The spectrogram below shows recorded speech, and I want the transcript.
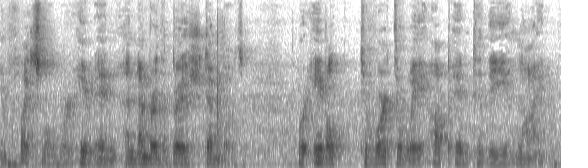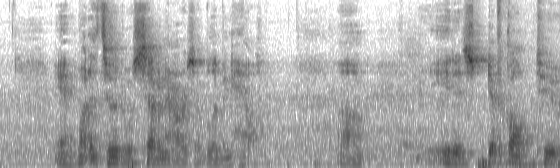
Inflexible were and a number of the British gunboats were able to work their way up into the line. And what ensued was seven hours of living hell. Um, it is difficult to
